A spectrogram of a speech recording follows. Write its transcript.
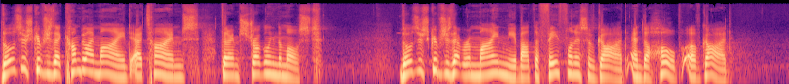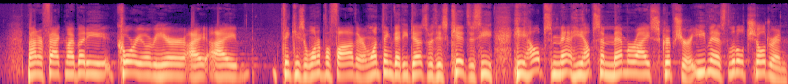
those are scriptures that come to my mind at times that I'm struggling the most. Those are scriptures that remind me about the faithfulness of God and the hope of God. Matter of fact, my buddy Corey over here, I, I think he's a wonderful father. And one thing that he does with his kids is he, he, helps, me, he helps them memorize scripture, even as little children.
